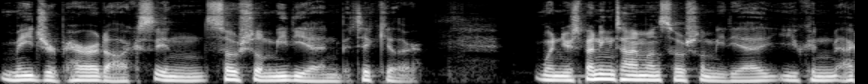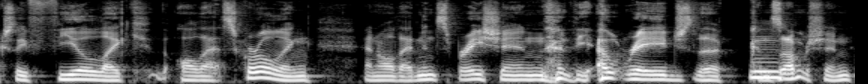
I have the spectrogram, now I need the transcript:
major paradox in social media in particular. When you're spending time on social media, you can actually feel like all that scrolling and all that inspiration, the outrage, the mm. consumption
